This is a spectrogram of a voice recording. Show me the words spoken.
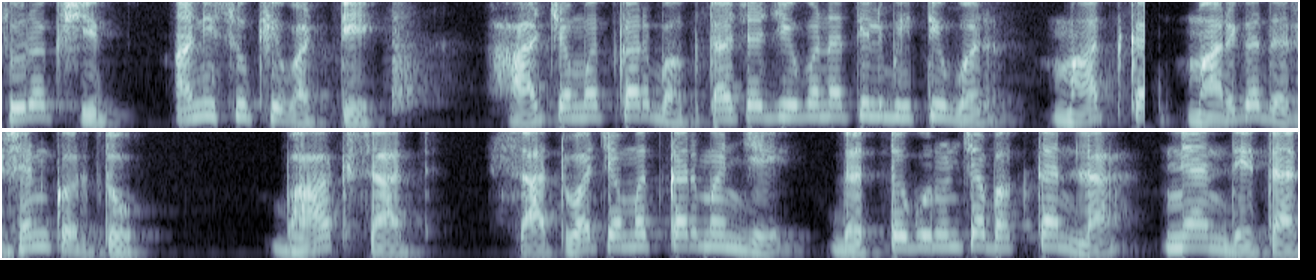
सुरक्षित आणि सुखी वाटते. हा चमत्कार भक्ताच्या जीवनातील भीतीवर मात मार्गदर्शन करतो. भाग सात. सातवा चमत्कार म्हणजे दत्तगुरूंच्या भक्तांना ज्ञान देतात.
